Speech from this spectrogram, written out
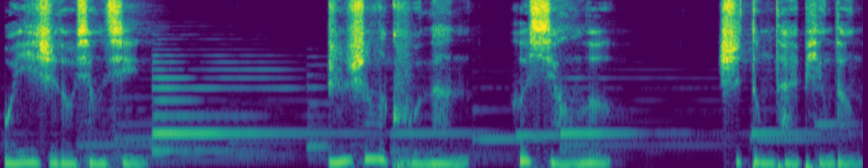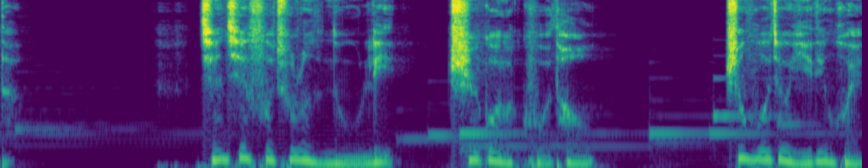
我一直都相信，人生的苦难和享乐。是动态平等的，前期付出了努力，吃过了苦头，生活就一定会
